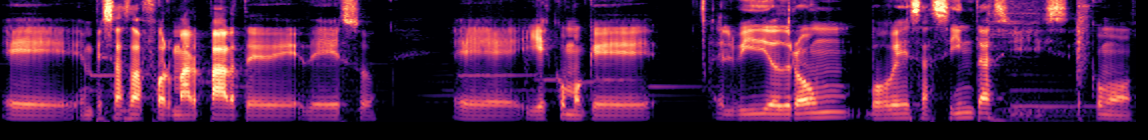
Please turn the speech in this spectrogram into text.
eh, empezás a formar parte de, eso. Eh, y es como que el videodrome, vos ves esas cintas y es como,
